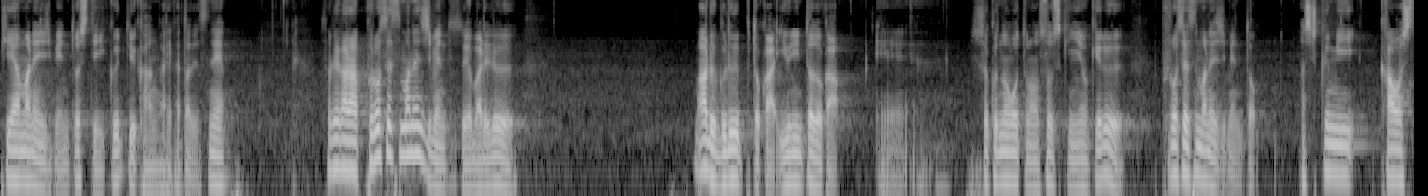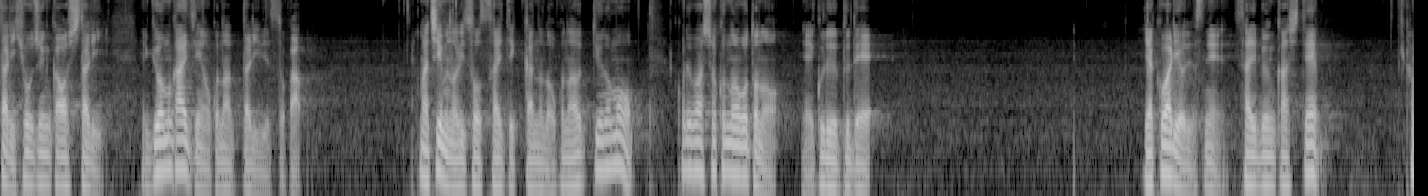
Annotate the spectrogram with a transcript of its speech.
ピアマネジメントしていくっていう考え方ですね。それからプロセスマネジメントと呼ばれる、あるグループとかユニットとか、えー、職能ごとの組織におけるプロセスマネジメント、仕組み化をしたり、標準化をしたり、業務改善を行ったりですとか、まあ、チームのリソース最適化などを行うっていうのも、これは職能ごとのグループで役割をですね、細分化して、必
